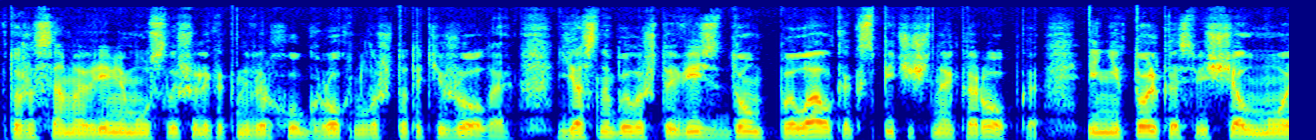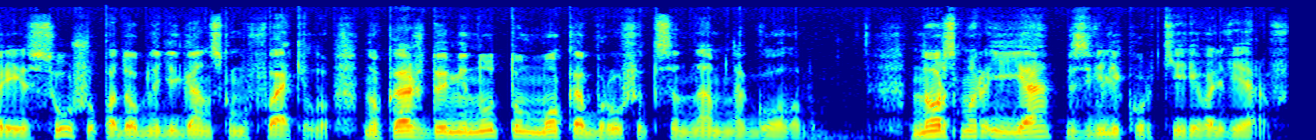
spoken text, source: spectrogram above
В то же самое время мы услышали, как наверху грохнуло что-то тяжелое. Ясно было, что весь дом пылал, как спичечная коробка, и не только освещал море и сушу, подобно гигантскому факелу, но каждую минуту мог обрушиться нам на голову. Норсмор и я взвели курки револьверов.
